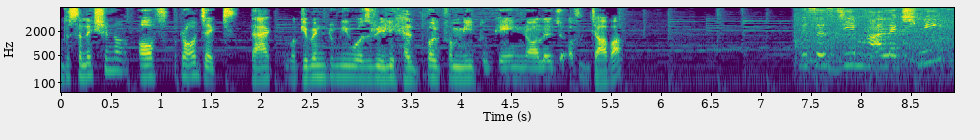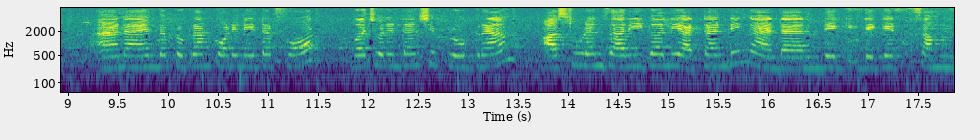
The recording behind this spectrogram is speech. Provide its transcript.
The selection of, projects that were given to me was really helpful for me to gain knowledge of Java. This is G Mahalakshmi and I am the program coordinator for virtual internship program. Our students are eagerly attending and, and they, they get some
